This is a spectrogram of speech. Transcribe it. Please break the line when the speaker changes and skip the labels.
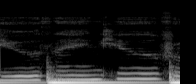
You, thank you from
